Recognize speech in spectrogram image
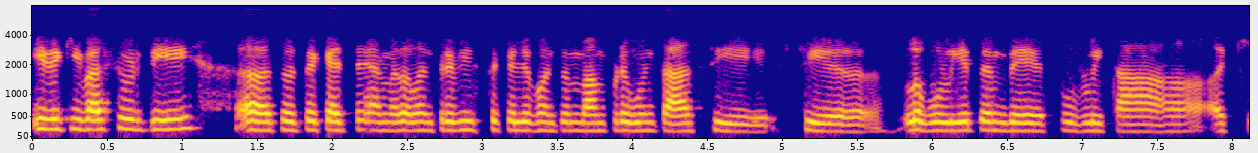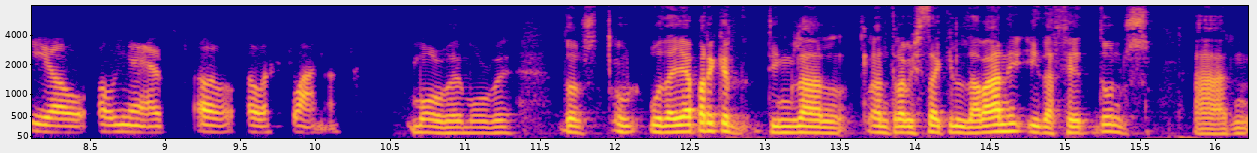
i d'aquí va sortir uh, tot aquest tema de l'entrevista que llavors em van preguntar si, si uh, la volia també publicar aquí al, al NEP, a, a les Planes. Molt bé, molt bé. Doncs ho, ho deia perquè tinc l'entrevista aquí al davant i, i de fet, doncs, eh,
